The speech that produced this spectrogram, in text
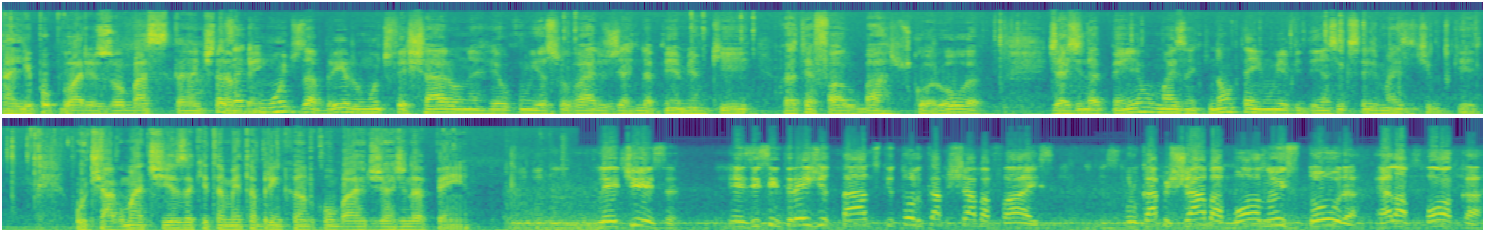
Ali popularizou bastante Mas também. É que muitos abriram, muitos fecharam, né? Eu conheço vários Jardim da Penha mesmo que eu até falo, Barros Coroa, Jardim da Penha é o mais antigo. Não tem uma evidência que seja mais antigo do que ele. O Thiago Matias aqui também está brincando com o bairro de Jardim da Penha. Letícia, existem três ditados que todo capixaba faz. Pro capixaba a bola não estoura, ela foca.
